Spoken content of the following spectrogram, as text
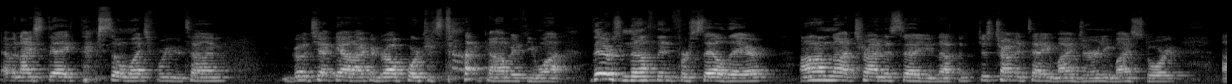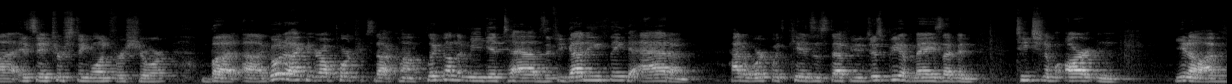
have a nice day. Thanks so much for your time. Go check out ICanDrawPortraits.com if you want. There's nothing for sale there. I'm not trying to sell you nothing. Just trying to tell you my journey, my story. Uh, it's an interesting one for sure. But uh, go to ICanDrawPortraits.com. Click on the media tabs. If you got anything to add on how to work with kids and stuff, you'd just be amazed. I've been teaching them art and, you know, I've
